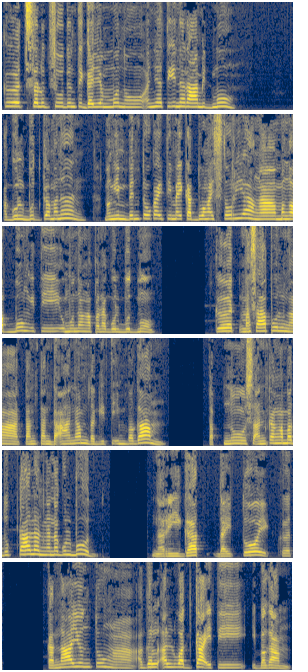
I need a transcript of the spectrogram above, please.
Kat saludsudon ti gayam mo no, anya ti inaramid mo. Agulbud ka manan. Mangimbento ka iti may kadwa nga istorya nga mga bong iti umuna nga panagulbud mo. Kat masapul nga tantandaanam dagiti imbagam. Tapno saan ka nga maduptalan nga nagulbud. Narigat daytoy kat kanayon to nga agal-alwad ka iti ibagam.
